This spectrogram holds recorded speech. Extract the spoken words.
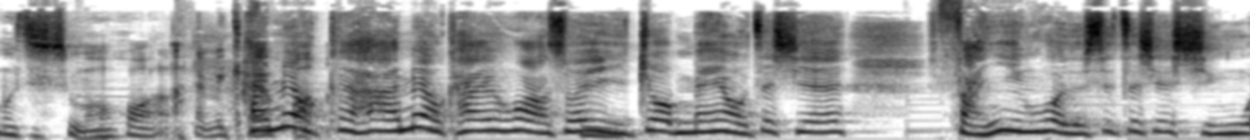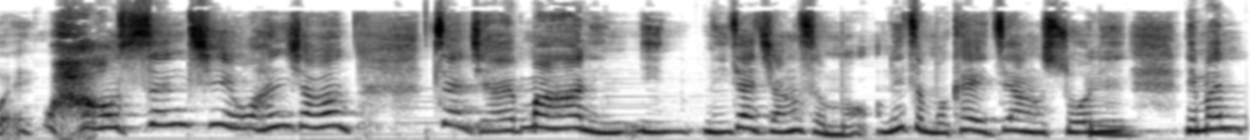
我是什么话了？还没开，还没有还没有开化，所以就没有这些。反应或者是这些行为，我好生气，我很想要站起来骂他。你你你在讲什么？你怎么可以这样说？嗯、你你们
